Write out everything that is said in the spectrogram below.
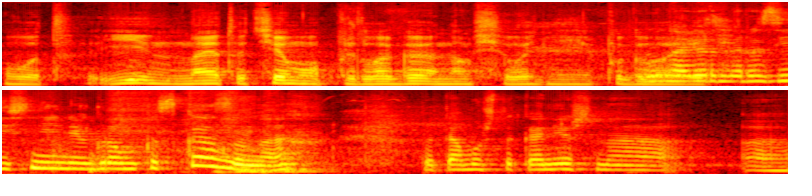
Вот. И на эту тему предлагаю нам сегодня и поговорить. Ну, наверное, разъяснение громко сказано, потому что, конечно, э,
